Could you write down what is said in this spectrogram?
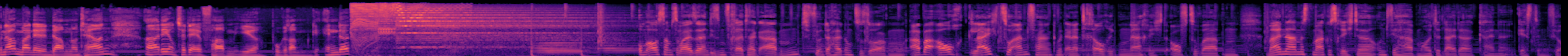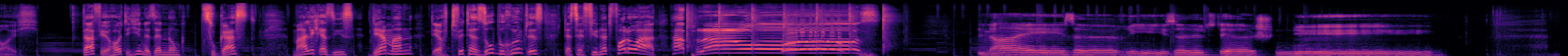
Guten Abend, meine Damen und Herren. ARD und ZDF haben ihr Programm geändert. Um ausnahmsweise an diesem Freitagabend für Unterhaltung zu sorgen, aber auch gleich zu Anfang mit einer traurigen Nachricht aufzuwarten. Mein Name ist Markus Richter und wir haben heute leider keine Gästin für euch. Dafür heute hier in der Sendung zu Gast Malik Aziz, der Mann, der auf Twitter so berühmt ist, dass er 400 Follower hat. Applaus! Leise rieselt der Schnee.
